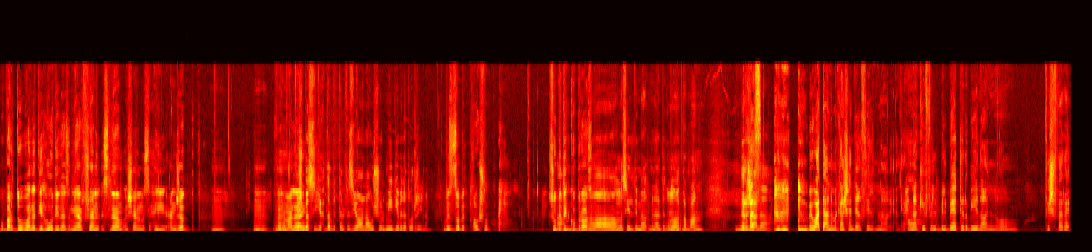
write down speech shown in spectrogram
وبرضه ولد يهودي لازم يعرف شو يعني الإسلام وإيش يعني المسيحية عن جد مم. مم. فاهم. علي؟ مش بس يحضر بالتلفزيون أو شو الميديا بدها تورجينا بالضبط أو شو شو بدكوا براسه آه غسيل دماغ من قلب الدار طبعاً. ممكن. نرجع بس- ل بوقتها أنا ما كانش عندي غسيل دماغ يعني إحنا آه. آه. كيف ال- بالبيت ربينا إنه فيش فرق.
